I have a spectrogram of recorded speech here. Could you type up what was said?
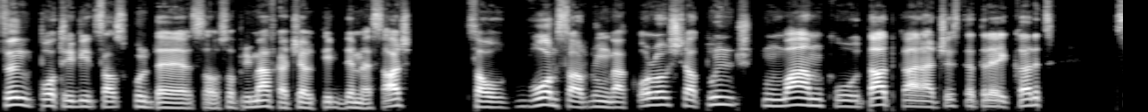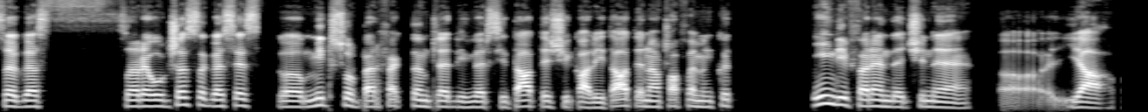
sunt potriviți să asculte sau să primească acel tip de mesaj sau vor să ajungă acolo și atunci cumva am căutat ca în aceste trei cărți să găs- să reușesc să găsesc uh, mixul perfect între diversitate și calitate, în așa fel încât, indiferent de cine uh, ia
